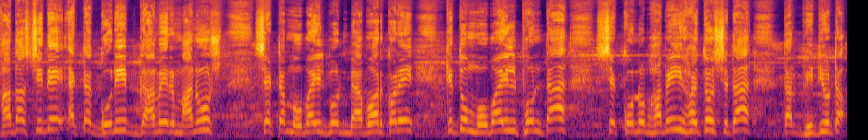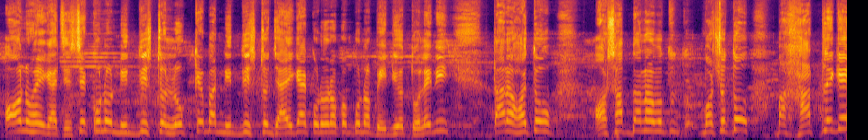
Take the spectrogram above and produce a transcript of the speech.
সাদাসিধে একটা গরিব গ্রামের মানুষ, সে একটা মোবাইল ফোন ব্যবহার করে, কিন্তু মোবাইল ফোনটা সে কোনোভাবেই হয়তো সেটা তার ভিডিওটা অন হয়ে গেছে। সে কোনো নির্দিষ্ট লোককে বা নির্দিষ্ট জায়গায় কোনো রকম কোনো ভিডিও তোলেনি। তারা হয়তো অসাবধানতা বশত বা হাত লেগে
